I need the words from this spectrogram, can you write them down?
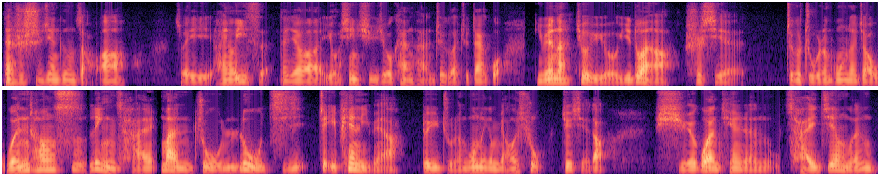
但是时间更早啊，所以很有意思。大家有兴趣就看看这个，就带过。里面呢就有一段啊，是写这个主人公的，叫文昌司令才漫著录集这一篇里面啊，对于主人公的一个描述，就写到学贯天人，才兼文武，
